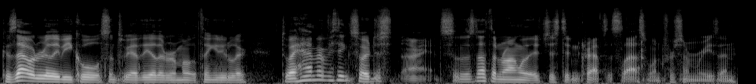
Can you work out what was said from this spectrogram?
because that would really be cool since we have the other remote thingy doodler. Do I have everything? So I just all right. So there's nothing wrong with it. It just didn't craft this last one for some reason.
